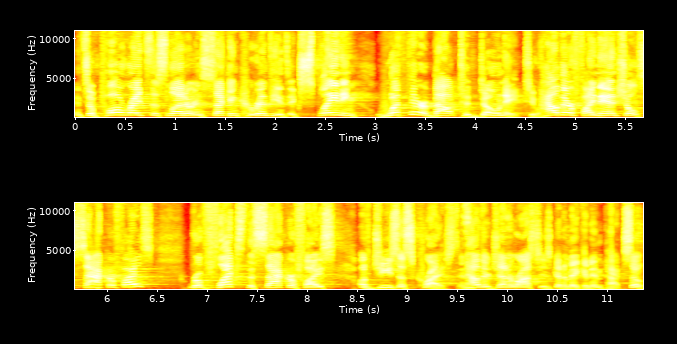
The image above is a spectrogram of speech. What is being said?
And so Paul writes this letter in Second Corinthians explaining what they're about to donate to, how their financial sacrifice reflects the sacrifice of Jesus Christ and how their generosity is going to make an impact. So,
